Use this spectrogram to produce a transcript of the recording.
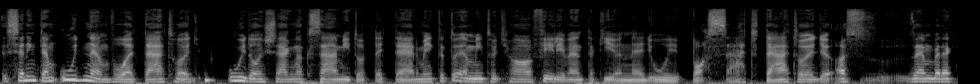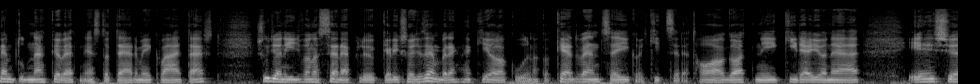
Szerintem úgy nem volt, tehát, hogy újdonságnak számított egy termék, tehát olyan, mintha fél évente kijönne egy új passzát. Tehát, hogy az, az emberek nem tudnák követni ezt a termékváltást, és ugyanígy van a szereplőkkel is, hogy az embereknek kialakulnak a kedvenceik, hogy kit szeret hallgatni, kire jön el, és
